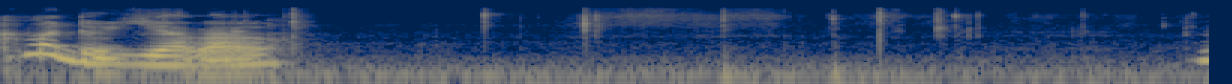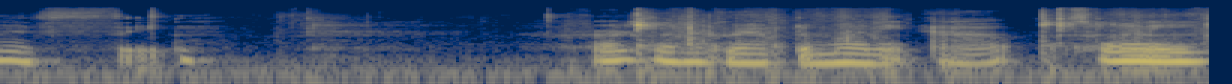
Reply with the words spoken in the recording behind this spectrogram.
I'm going to do yellow. Let's see. First, let me grab the money out. 20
